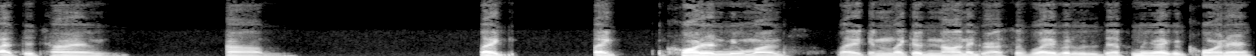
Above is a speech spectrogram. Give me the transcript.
at the time um like like cornered me once like in like a non aggressive way but it was definitely like a corner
